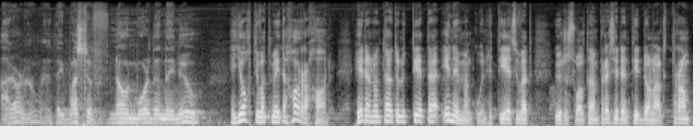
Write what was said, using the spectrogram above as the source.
I don't know. They must have known more than they knew. He johtivat meitä harhaan. Heidän on täytynyt tietää enemmän kuin he tiesivät. Yhdysvaltain presidentti Donald Trump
